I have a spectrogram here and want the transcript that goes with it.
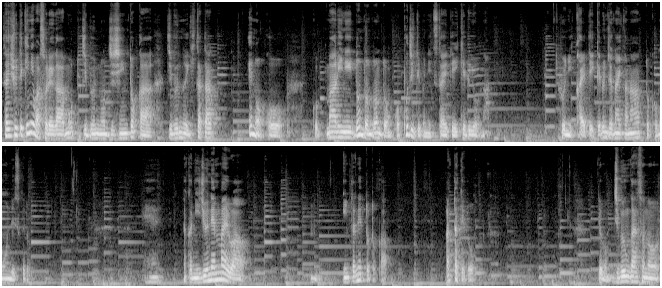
最終的にはそれがもっと自分の自信とか自分の生き方へのこうこう周りにどんどんどんどんこうポジティブに伝えていけるような風に変えていけるんじゃないかなとか思うんですけど、えー、なんか20年前は、うん、インターネットとかあったけどでも自分がその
